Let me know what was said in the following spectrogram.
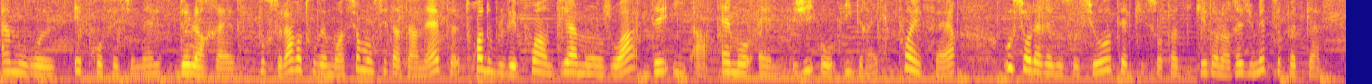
amoureuse et professionnelle de leurs rêves. Pour cela, retrouvez-moi sur mon site internet www.diamonjoie.fr ou sur les réseaux sociaux tels qu'ils sont indiqués dans le résumé de ce podcast.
